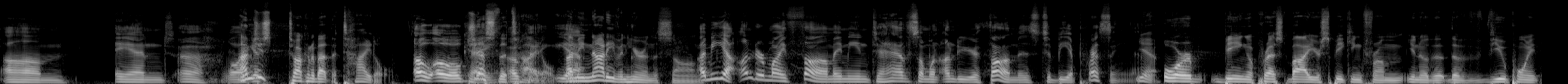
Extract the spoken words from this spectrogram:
um and uh well I I'm guess- just talking about the title, Oh, oh, okay. just the okay, title. Yeah. I mean, not even hearing the song. I mean, yeah, under my thumb, I mean to have someone under your thumb is to be oppressing them. yeah, or being oppressed by. You're speaking from you know the the viewpoint.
